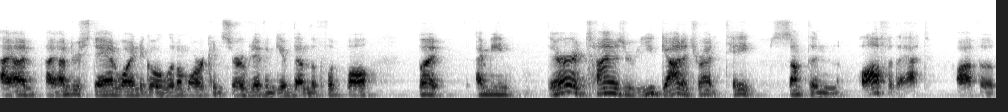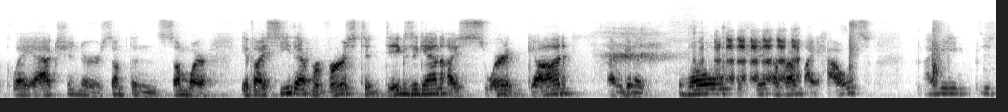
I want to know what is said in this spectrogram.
I I understand wanting to go a little more conservative and give them the football, but I mean there are times where you got to try to take something off of that, off of play action or something somewhere. If I see that reverse to Diggs again, I swear to God, I'm gonna throw shit around my house. I mean, just,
